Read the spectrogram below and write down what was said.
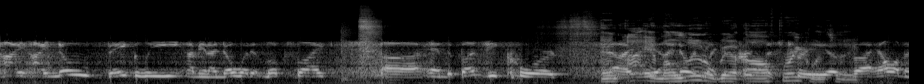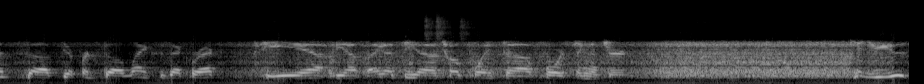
I, I know vaguely, I mean, I know what it looks like, uh, and the bungee cord. And uh, I am a little like bit a off frequency. Of, uh, elements, uh, different uh, lengths, is that correct? Yeah, yeah, I got the uh, 12.4 signature. Can you use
